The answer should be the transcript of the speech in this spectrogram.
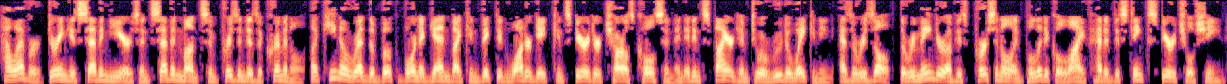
However, during his seven years and seven months imprisoned as a criminal, Aquino read the book Born Again by convicted Watergate conspirator Charles Colson and it inspired him to a rude awakening. As a result, the remainder of his personal and political life had a distinct spiritual sheen.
